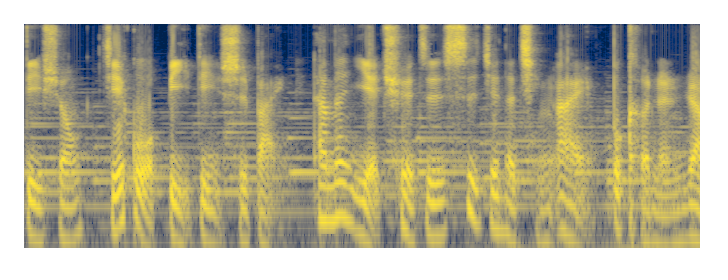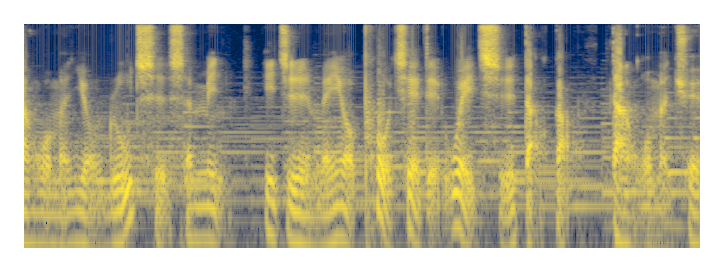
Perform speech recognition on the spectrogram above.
弟兄，结果必定失败。他们也确知世间的情爱不可能让我们有如此生命，一直没有迫切地为此祷告。但我们却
